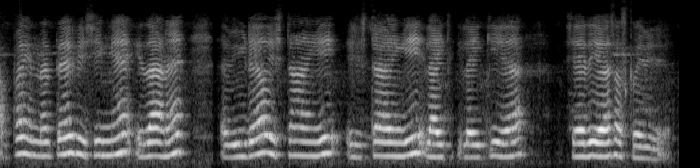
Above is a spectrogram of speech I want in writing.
അപ്പൊ ഇന്നത്തെ ഫിഷിങ് ഇതാണ് വീഡിയോ ഇഷ്ടമായെങ്കിൽ ഇഷ്ടമായെങ്കിൽ ലൈക്ക് ലൈക്ക് ചെയ്യുക ഷെയർ ചെയ്യുക സബ്സ്ക്രൈബ് ചെയ്യുക.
